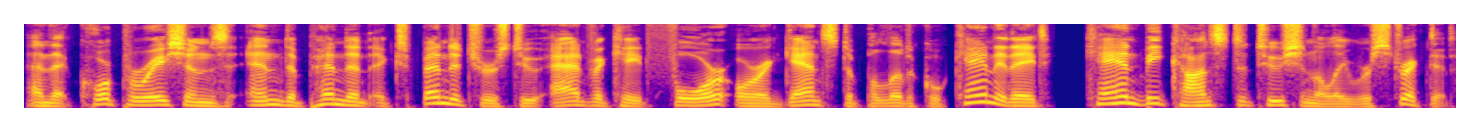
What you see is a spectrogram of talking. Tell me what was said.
and that corporations' independent expenditures to advocate for or against a political candidate can be constitutionally restricted.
